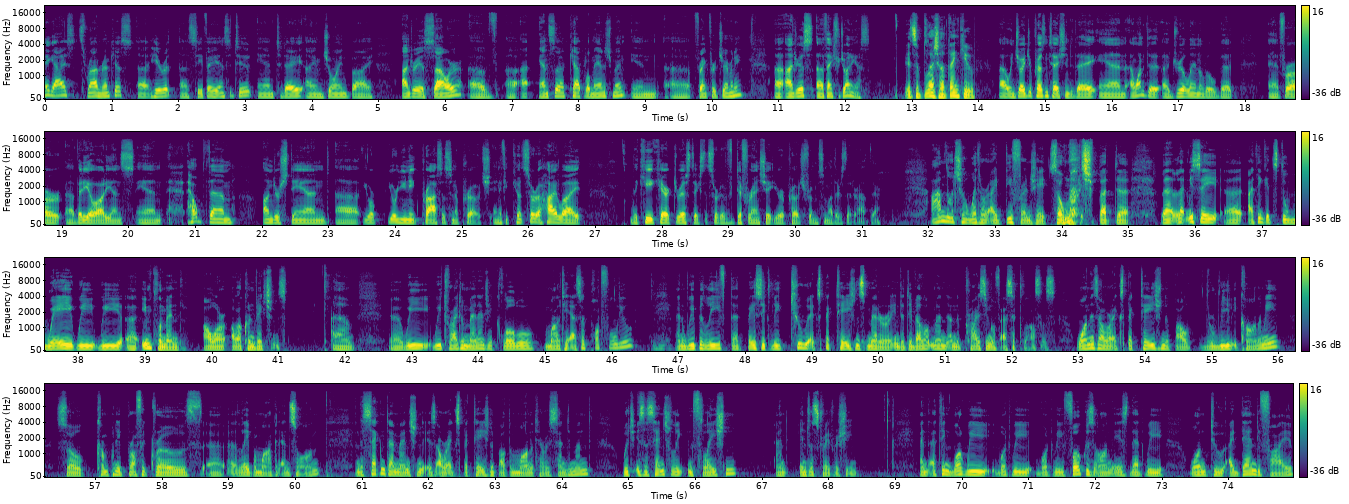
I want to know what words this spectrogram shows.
Hey guys, it's Ron Rimkus uh, here at uh, CFA Institute, and today I am joined by Andreas Sauer of uh, ANSA Capital Management in uh, Frankfurt, Germany. Uh, Andreas, uh, thanks for joining us. It's a pleasure, thank you. we enjoyed your presentation today, and I wanted to drill in a little bit and for our video audience and help them understand your, your unique process and approach. And if you could sort of highlight the key characteristics that sort of differentiate your approach from some others that are out there? I'm not sure whether I differentiate so much, but uh, let me say uh, I think it's the way we, we uh, implement our, our convictions. Um, uh, we, we try to manage a global multi asset portfolio, mm-hmm. and we believe that basically two expectations matter in the development and the pricing of asset classes. One is our expectation about the real economy, so company profit growth, uh, uh, labor market, and so on. And the second dimension is our expectation about the monetary sentiment, which is essentially inflation and interest rate regime. And I think what we, what we, what we focus on is that we want to identify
